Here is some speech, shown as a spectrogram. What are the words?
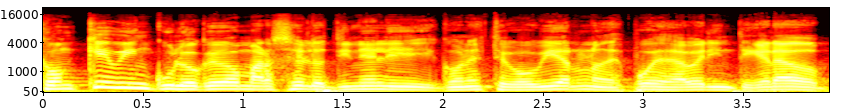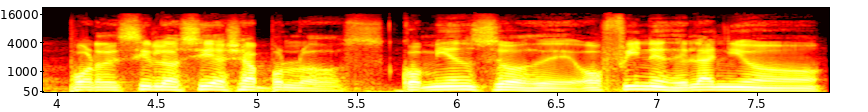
¿con qué vínculo quedó Marcelo Tinelli con este gobierno después de haber integrado, por decirlo así, allá por los comienzos de, o fines del año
